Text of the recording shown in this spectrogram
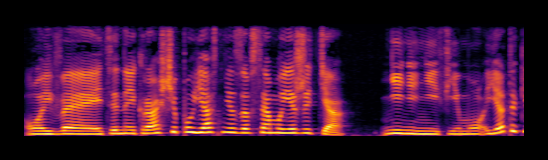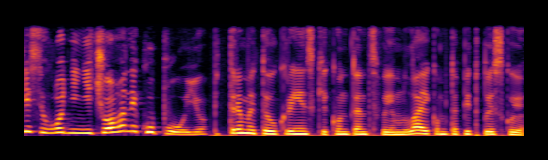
Ой вей, це найкраще пояснення за все моє життя. Ні, ні, ні, Фімо, я таки сьогодні нічого не купую. Підтримайте український контент своїм лайком та підпискою,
